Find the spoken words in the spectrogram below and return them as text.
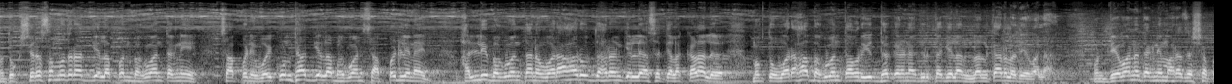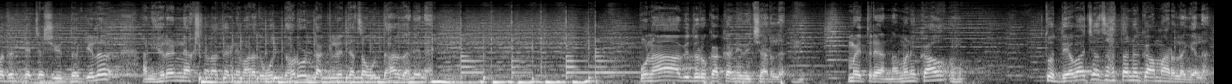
मग तो क्षीरसमुद्रात गेला पण भगवान त्यांनी सापडले. वैकुंठात गेला भगवान सापडले नाहीत. हल्ली भगवंतानं वराह रूप धारण केले असं त्याला कळालं. मग तो वराह भगवंतावर युद्ध करण्याकरिता गेला ललकारला देवाला. पण देवानं त्यांनी महाराज अशा पद्धतीने त्याच्याशी युद्ध केलं आणि हिरण्याक्षाला त्यांनी महाराज उद्धारून टाकलेलं त्याचा उद्धार झालेला आहे. पुन्हा विदुर काकाने विचारलं मैत्र्यांना म्हणे का हो? तो देवाच्याच हातानं का मारला गेला?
